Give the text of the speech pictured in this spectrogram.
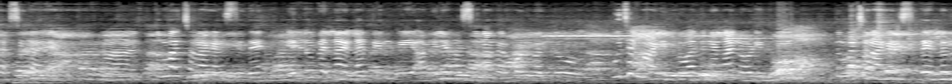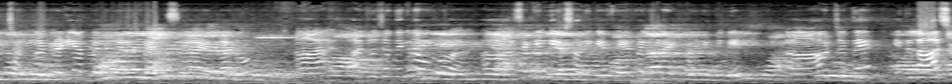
ಕರೆಸಿದ್ದಾರೆ. ತುಂಬ ಎಳ್ಳು ಬೆಲ್ಲ ಎಲ್ಲ ತಿಂದ್ವಿ, ಆಮೇಲೆ ಹಸುನ ಕರ್ಕೊಂಡು ಬಂದು ಪೂಜೆ ಮಾಡಿದ್ರು ಅದನ್ನೆಲ್ಲ ನೋಡಿದ್ವಿ. ತುಂಬ ಚೆನ್ನಾಗಿ ಅನಿಸುತ್ತೆ, ಎಲ್ಲರೂ ಚೆನ್ನಾಗಿ ರೆಡಿ ಫ್ರೆಂಡ್ಸ್ ಎಲ್ಲರೂ. ಅದ್ರ ಜೊತೆಗೆ ನಾವು ಸೆಕೆಂಡ್ ಇಯರ್ಸ್ ಅವರಿಗೆ ಫೇರ್ವೆಲ್ ಕೂಡ ಇಟ್ಕೊಂಡಿದ್ದೀವಿ. ಅವ್ರ ಜೊತೆ ಇದು ಲಾಸ್ಟ್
